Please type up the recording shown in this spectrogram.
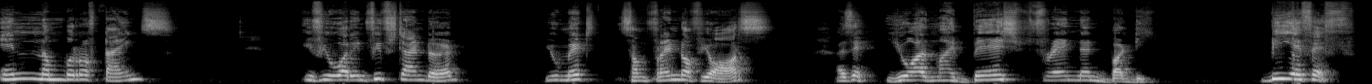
n number of times? If you were in fifth standard, you met some friend of yours. I say, you are my best friend and buddy. BFF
